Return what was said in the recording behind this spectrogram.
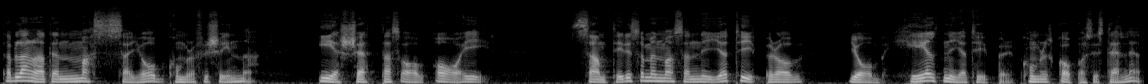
Där bland annat en massa jobb kommer att försvinna, ersättas av AI. Samtidigt som en massa nya typer av jobb, helt nya typer, kommer att skapas istället.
